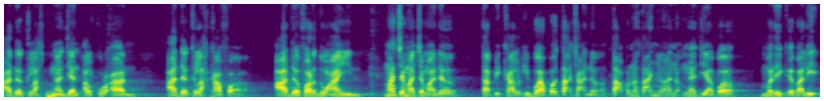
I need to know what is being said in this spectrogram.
ada kelas pengajian Al-Quran, ada kelas kafa, ada fardu ain, macam-macam ada. Tapi kalau ibu apa tak cakna, tak pernah tanya anak mengaji apa, mereka balik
